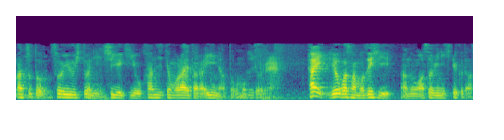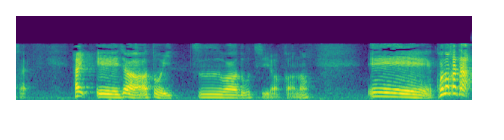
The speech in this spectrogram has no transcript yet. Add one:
まあちょっとそういう人に刺激を感じてもらえたらいいなと思っております。いいですねはい、りょうこさんもぜひ、あの、遊びに来てください。はい、えー、じゃあ、あと1通はどちらかな？えー、この方、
